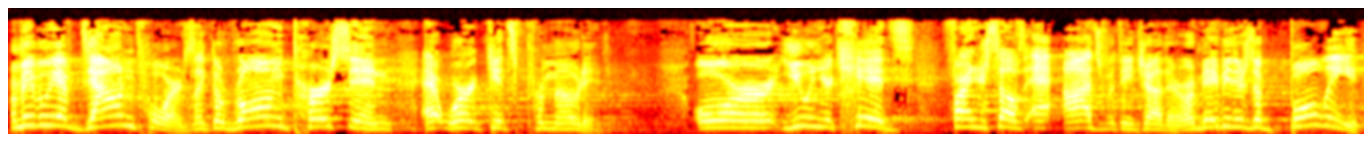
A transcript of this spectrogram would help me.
Or maybe we have downpours, like the wrong person at work gets promoted. Or you and your kids find yourselves at odds with each other. Or maybe there's a bully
